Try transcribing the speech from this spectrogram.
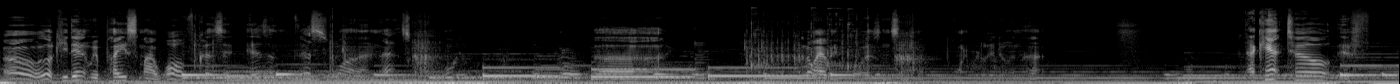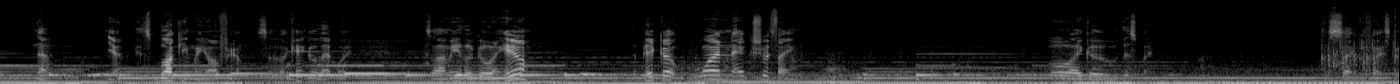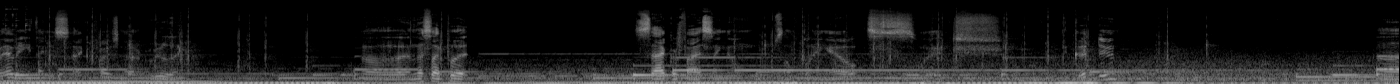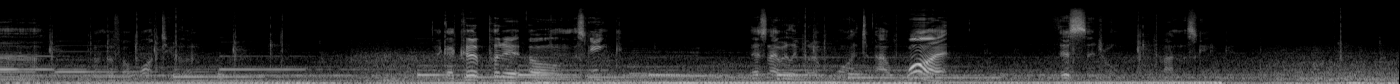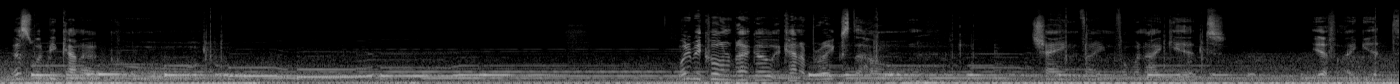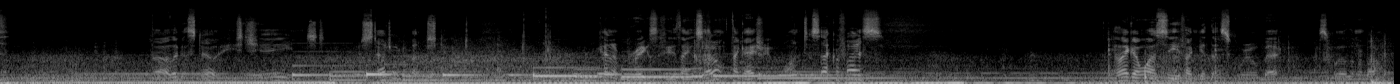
oh, look, he didn't replace my wolf because it isn't this one. That's cool. Uh, I don't have any poison, I can't tell if... No. Yeah, it's blocking me off here, so I can't go that way. So I'm either going here to pick up one extra thing, or I go this way to sacrifice. Do I have anything to sacrifice? Not really. Uh, unless I put sacrificing on something else, which I could do. Uh, I could put it on the skink. That's not really what I want. I want this sigil on the skink. This would be kind of cool. Would it be cool in Black Goat? It kind of breaks the whole chain thing for when I get, if I get. Oh, look at Stoat. He's changed. Stoat about Stoat. Kind of breaks a few things. So I don't think I actually want to sacrifice. I think I want to see if I can get that squirrel back. Squirrel in the bottom.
